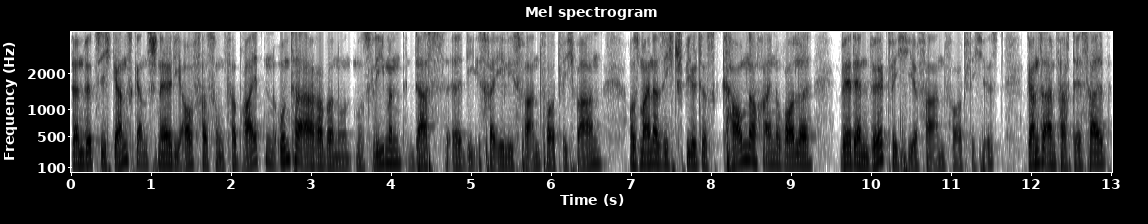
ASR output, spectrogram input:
dann wird sich ganz, ganz schnell die Auffassung verbreiten unter Arabern und Muslimen, dass äh, die Israelis verantwortlich waren. Aus meiner Sicht spielt es kaum noch eine Rolle, wer denn wirklich hier verantwortlich ist. Ganz einfach deshalb,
